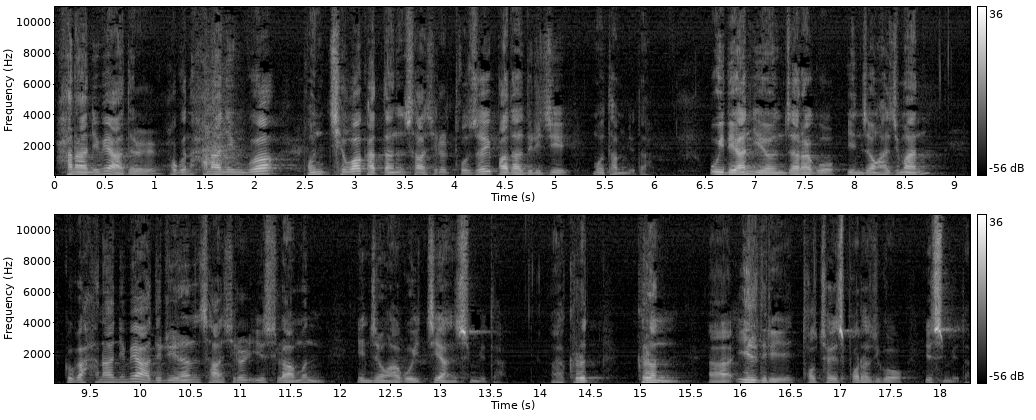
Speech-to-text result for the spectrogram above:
하나님의 아들 혹은 하나님과 본체와 같다는 사실을 도저히 받아들이지 못합니다. 위대한 예언자라고 인정하지만 그가 하나님의 아들이라는 사실을 이슬람은 인정하고 있지 않습니다. 아, 그런, 그런 아, 일들이 도처에서 벌어지고 있습니다.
